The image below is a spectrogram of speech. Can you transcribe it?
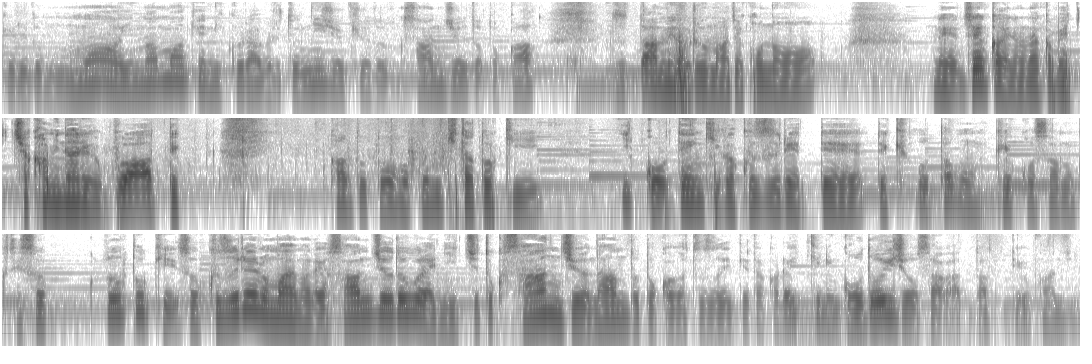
けれどもまあ今までに比べると29度とか30度とかずっと雨降るまでこのね前回のなんかめっちゃ雷がブワーって関東東北に来た時以降天気が崩れてで今日多分結構寒くてその時そう崩れる前までは30度ぐらい日中とか30何度とかが続いてたから一気に5度以上下がったっていう感じ。で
